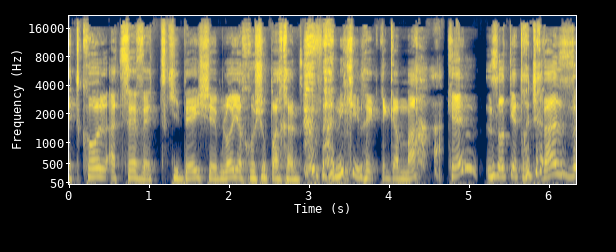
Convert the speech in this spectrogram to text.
את כל הצוות כדי שהם לא יחושו פחד. ואני כאילו רגע מה? כן? זאתי התוכנית שלך? ואז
